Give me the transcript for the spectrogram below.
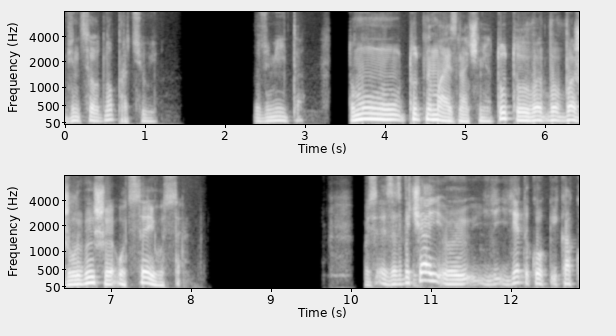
він все одно працює. Розумієте? Тому тут немає значення. Тут ва- ва- важливіше оце і оце. Ось зазвичай е, є таке, як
